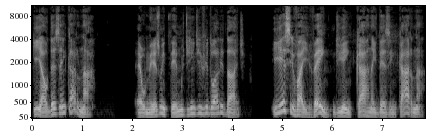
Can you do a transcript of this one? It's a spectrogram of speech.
e ao desencarnar. É o mesmo em termos de individualidade. E esse vai e vem de encarna e desencarna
